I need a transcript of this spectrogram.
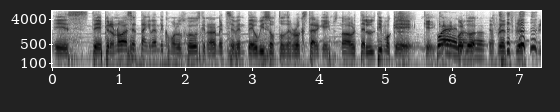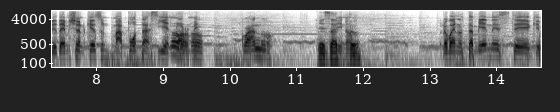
Este, pero no va a ser tan grande como los juegos que normalmente se ven de Ubisoft o de Rockstar Games, ¿no? Ahorita el último que, recuerdo es Red Redemption, que es un mapota así enorme. ¿Cuándo? Exacto. Pero bueno, también este que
